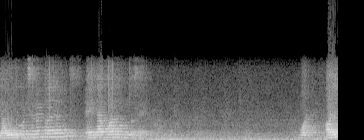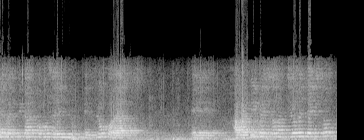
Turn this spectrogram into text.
la última versión actual es la 4.0. Bueno, ahora les voy a explicar cómo es el, flujo de datos. Eh, a partir de estos archivos de texto,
